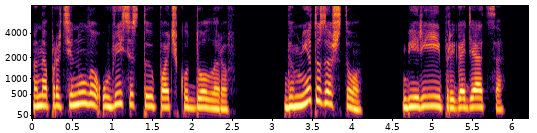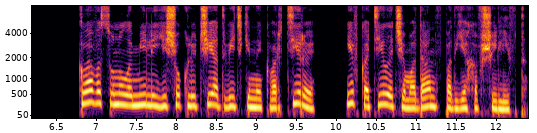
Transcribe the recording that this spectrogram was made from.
Она протянула увесистую пачку долларов. «Да мне-то за что? Бери, пригодятся». Клава сунула Миле еще ключи от Витькиной квартиры и вкатила чемодан в подъехавший лифт.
